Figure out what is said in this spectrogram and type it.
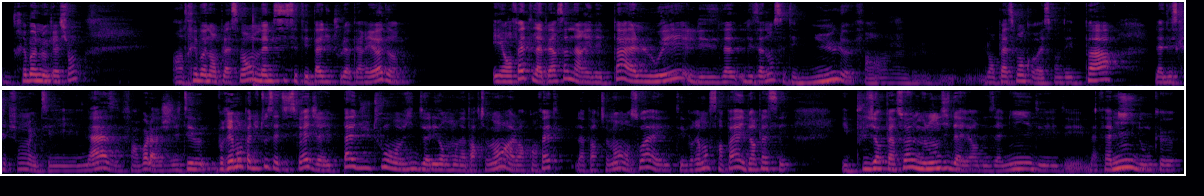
une très bonne location, un très bon emplacement, même si c'était pas du tout la période. Et en fait, la personne n'arrivait pas à louer, les, les annonces étaient nulles, enfin, l'emplacement correspondait pas la description était naze. Enfin voilà, j'étais vraiment pas du tout satisfaite. J'avais pas du tout envie d'aller dans mon appartement, alors qu'en fait, l'appartement en soi était vraiment sympa et bien placé. Et plusieurs personnes me l'ont dit d'ailleurs, des amis, des, ma famille. Donc euh,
